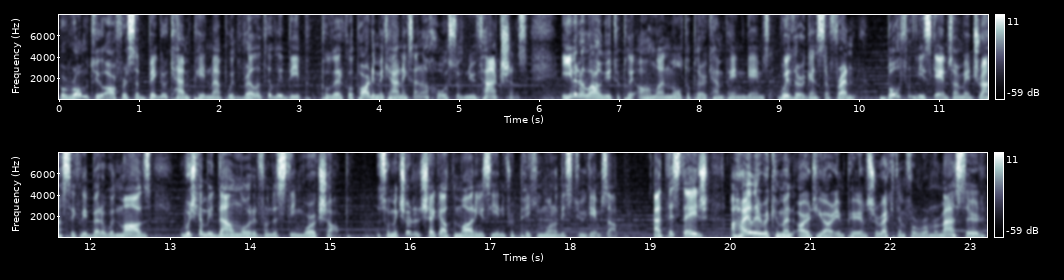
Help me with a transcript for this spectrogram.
but Rome 2 offers a bigger campaign map with relatively deep political party mechanics and a host of new factions, even allowing you to play online multiplayer campaign games with or against a friend. Both of these games are made drastically better with mods, which can be downloaded from the Steam Workshop so make sure to check out the modding scene if you're picking one of these two games up. At this stage, I highly recommend RTR Imperium Surrectum for Rome Remastered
